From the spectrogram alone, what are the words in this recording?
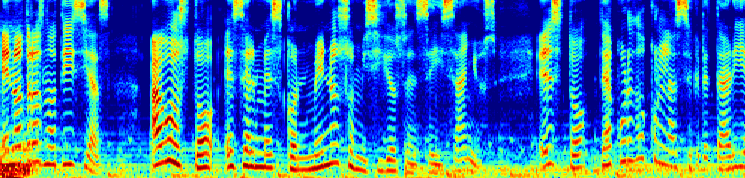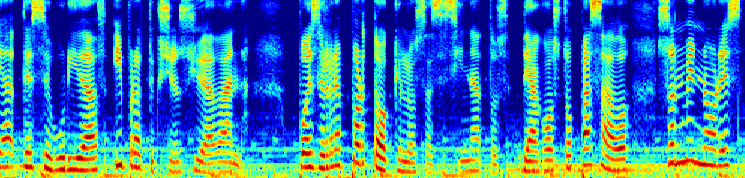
En otras noticias, agosto es el mes con menos homicidios en seis años. Esto de acuerdo con la Secretaría de Seguridad y Protección Ciudadana, pues reportó que los asesinatos de agosto pasado son menores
